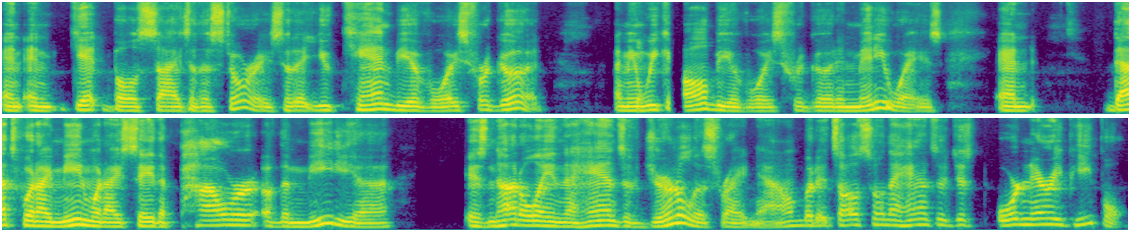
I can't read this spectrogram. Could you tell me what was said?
and and get both sides of the story so that you can be a voice for good. I mean we can all be a voice for good in many ways. And that's what i mean when i say the power of the media is not only in the hands of journalists right now but it's also in the hands of just ordinary people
